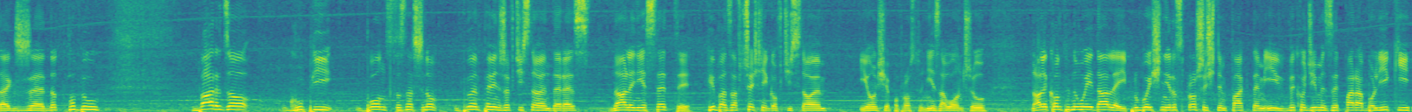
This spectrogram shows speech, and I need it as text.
Także no to był bardzo głupi błąd, to znaczy no byłem pewien, że wcisnąłem DRS, no ale niestety chyba za wcześnie go wcisnąłem i on się po prostu nie załączył. No ale kontynuuję dalej, próbuję się nie rozproszyć tym faktem i wychodzimy z paraboliki,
